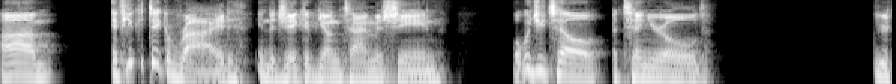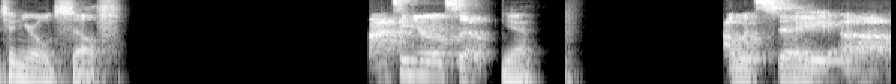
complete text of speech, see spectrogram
Um, if you could take a ride in the Jacob Young time machine, what would you tell a 10 year old, your 10 year old self? My 10 year old self. Yeah. I would say uh,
